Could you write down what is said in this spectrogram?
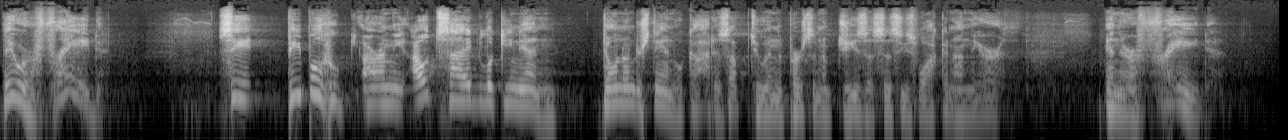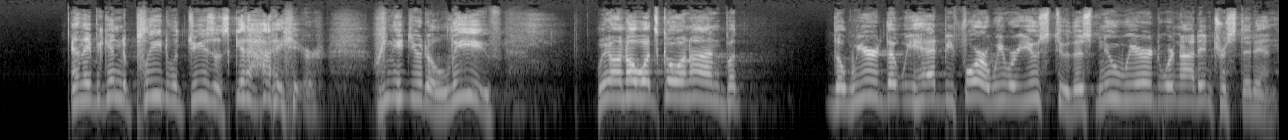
they were afraid. See, people who are on the outside looking in don't understand what God is up to in the person of Jesus as he's walking on the earth. And they're afraid. And they begin to plead with Jesus get out of here. We need you to leave. We don't know what's going on, but the weird that we had before, we were used to. This new weird, we're not interested in.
